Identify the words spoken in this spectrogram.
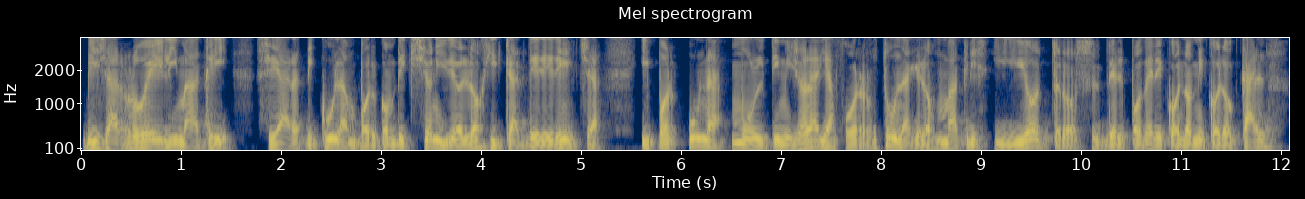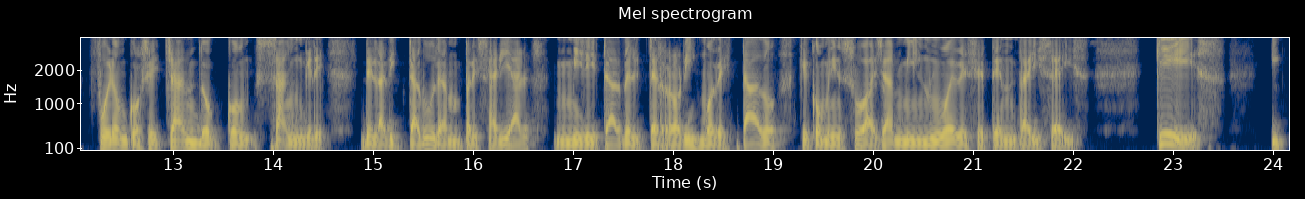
Villarruel y Macri se articulan por convicción ideológica de derecha y por una multimillonaria fortuna que los Macris y otros del poder económico local fueron cosechando con sangre de la dictadura empresarial militar del terrorismo de Estado que comenzó allá en 1976. ¿Qué es y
